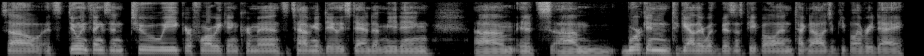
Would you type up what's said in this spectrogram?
So it's doing things in two week or four week increments. It's having a daily stand up meeting. Um, it's um, working together with business people and technology people every day.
